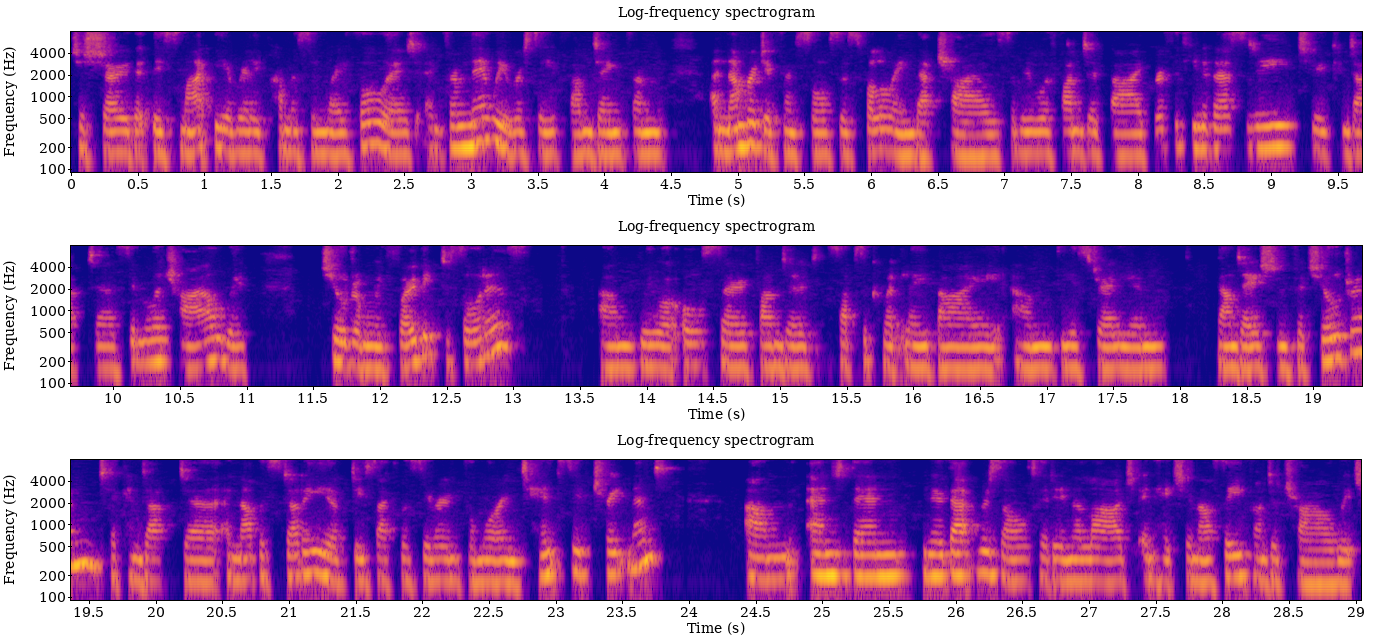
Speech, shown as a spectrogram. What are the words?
to show that this might be a really promising way forward. And from there, we received funding from a number of different sources following that trial. So we were funded by Griffith University to conduct a similar trial with children with phobic disorders. Um, we were also funded subsequently by um, the Australian Foundation for Children to conduct uh, another study of D-cycloserine for more intensive treatment. Um, and then, you know, that resulted in a large NHMRC funded trial, which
